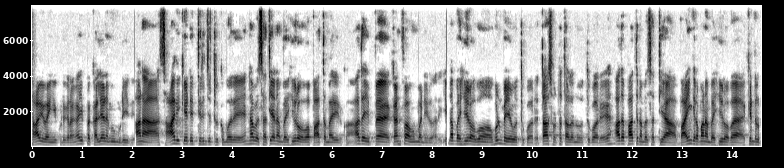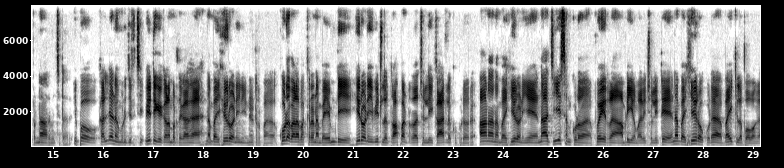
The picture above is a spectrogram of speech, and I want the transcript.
சாவி வாங்கி கொடுக்குறாங்க. இப்போ கல்யாணமும் முடியுது. ஆனால் சாவி கேட்டு தெரிஞ்சிட்டு இருக்கும்போது நம்ம சத்யா நம்ம ஹீரோவை பார்த்த மாதிரி இருக்கும். அதை இப்போ கன்ஃபார்மும் பண்ணிடுவார். நம்ம ஹீரோவும் உண்மையை ஒத்துக்குவார். தான் சொட்டத்தலன்னு ஒத்துக்குவார். அதை பார்த்து நம்ம சத்யா பயங்கரமாக நம்ம ஹீரோவை கிண்டல் பண்ண ஆரம்பிச்சிட்டாரு. இப்போ கல்யாணம் முடிஞ்சிருச்சு. வீட்டுக்கு கிளம்புறதுக்காக நம்ம ஹீரோனி நின்றுட்டு இருப்பாங்க. கூட வேலை பார்க்குற நம்ம எம்டி ஹீரோனி வீட்டில் ட்ராப் பண்ணுறதா சொல்லி காரில் கூப்பிடுவார். ஆனால் நம்ம ஹீரோனியே நான் ஜிஎஸ்என் கூட போயிடுறேன் அப்படிங்கிற மாதிரி சொல்லிட்டு நம்ம ஹீரோ கூட பைக்கில் போவாங்க.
